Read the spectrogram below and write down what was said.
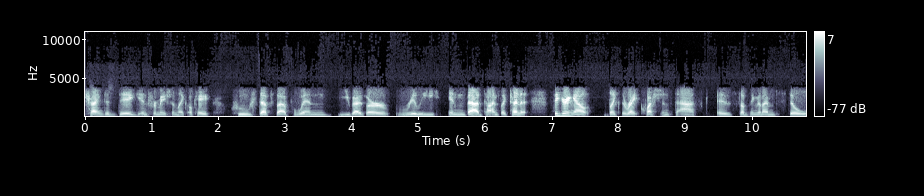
trying to dig information like okay who steps up when you guys are really in bad times like trying to figuring out like the right questions to ask is something that i'm still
